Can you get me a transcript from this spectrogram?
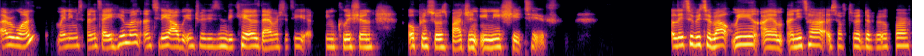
everyone. My name is Anita Ihuman, and today I'll be introducing the CHAOSS Diversity Inclusion Open Source Badging Initiative. A little bit about me. I am Anita, a software developer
